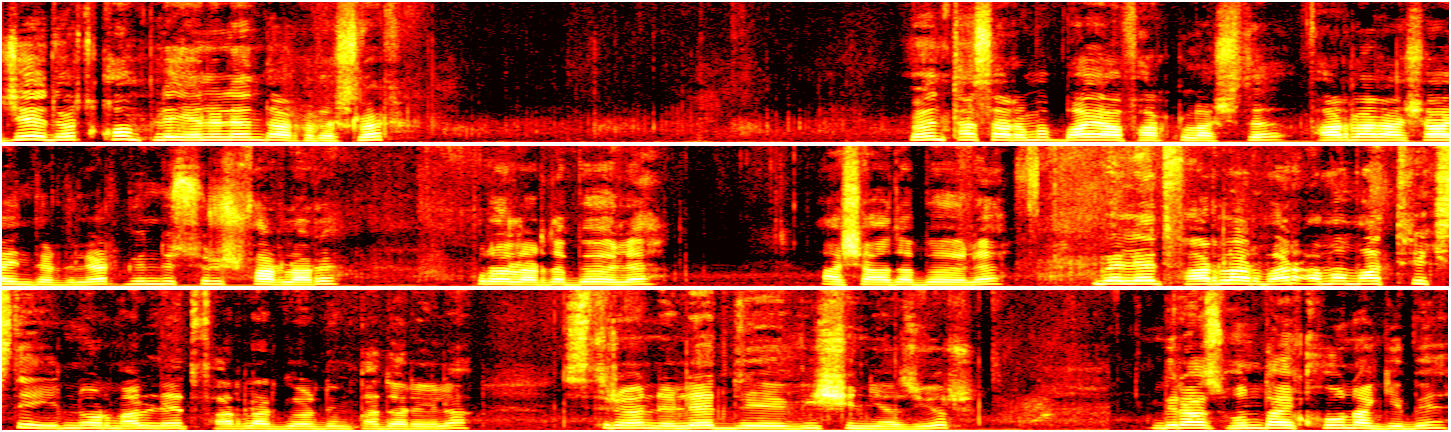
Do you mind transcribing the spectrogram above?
C4 komple yenilendi arkadaşlar. Ön tasarımı bayağı farklılaştı. Farları aşağı indirdiler. Gündüz sürüş farları buralarda böyle. Aşağıda böyle. Ve led farlar var ama matrix değil. Normal led farlar gördüğüm kadarıyla. Citroen LED Vision yazıyor. Biraz Hyundai Kona gibi.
